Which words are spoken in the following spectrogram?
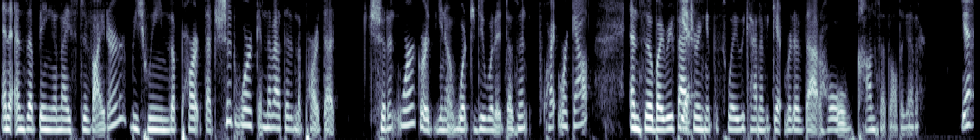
and it ends up being a nice divider between the part that should work in the method and the part that shouldn't work or you know what to do when it doesn't quite work out and so by refactoring yes. it this way we kind of get rid of that whole concept altogether yeah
